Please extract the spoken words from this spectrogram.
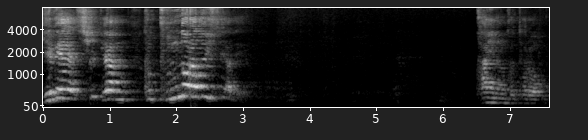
예배에 실패한 그 분노라도 있어야 돼요. 가인은 그토록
